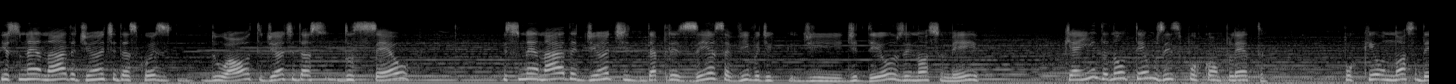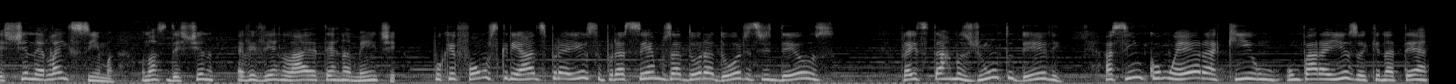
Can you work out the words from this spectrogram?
Isso não é nada diante das coisas do alto, diante das, do céu. Isso não é nada diante da presença viva de, de, de Deus em nosso meio. que ainda não temos isso por completo, porque o nosso destino é lá em cima, o nosso destino é viver lá eternamente, porque fomos criados para isso, para sermos adoradores de Deus, para estarmos junto dele, assim como era aqui um, um paraíso aqui na terra,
